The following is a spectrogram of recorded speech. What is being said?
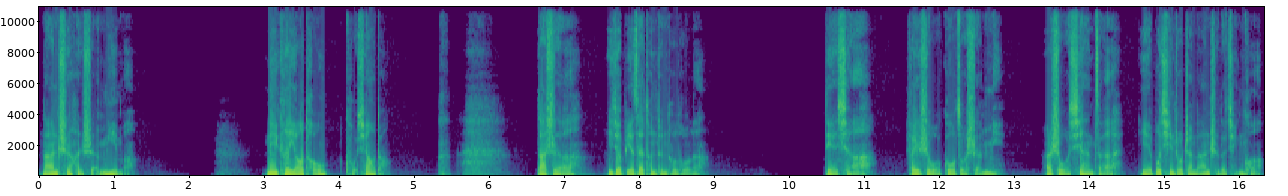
南池很神秘吗？李克摇头，苦笑道：“大师啊，你就别再吞吞吐吐了。殿下，非是我故作神秘，而是我现在也不清楚这南池的情况，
